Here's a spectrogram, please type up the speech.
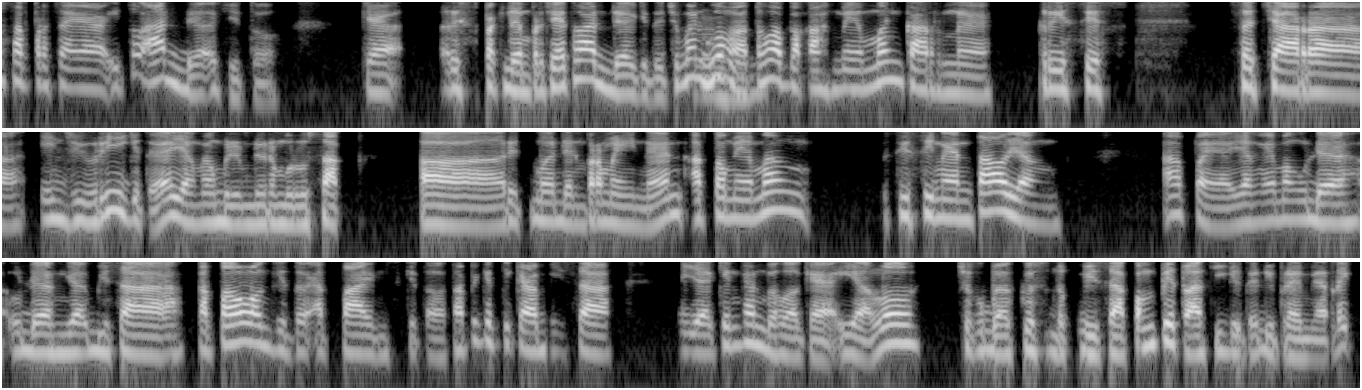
rasa percaya itu ada gitu kayak respect dan percaya itu ada gitu cuman gue nggak hmm. tahu apakah memang karena krisis secara injury gitu ya yang memang benar-benar merusak uh, ritme dan permainan atau memang sisi mental yang apa ya yang emang udah udah nggak bisa ketolong gitu at times gitu. Tapi ketika bisa diyakinkan bahwa kayak iya lo cukup bagus untuk bisa compete lagi gitu di Premier League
